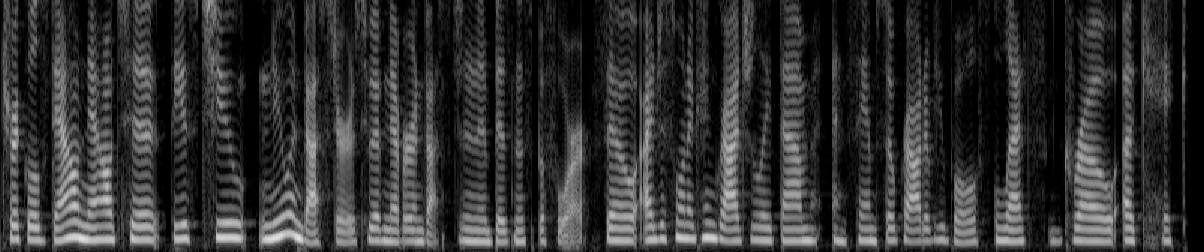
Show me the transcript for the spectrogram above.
trickles down now to these two new investors who have never invested in a business before. So I just want to congratulate them and say I'm so proud of you both. Let's grow a kick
